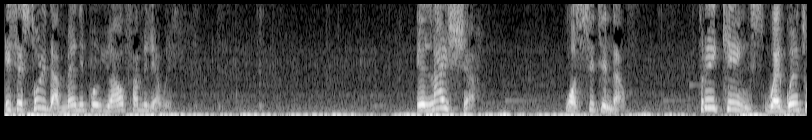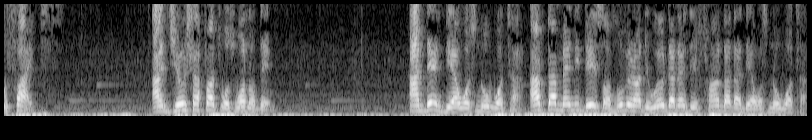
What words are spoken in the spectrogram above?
It's a story that many people you are familiar with. Elisha was sitting down. Three kings were going to fight, and Jehoshaphat was one of them. And then there was no water. After many days of moving around the wilderness, they found out that there was no water.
